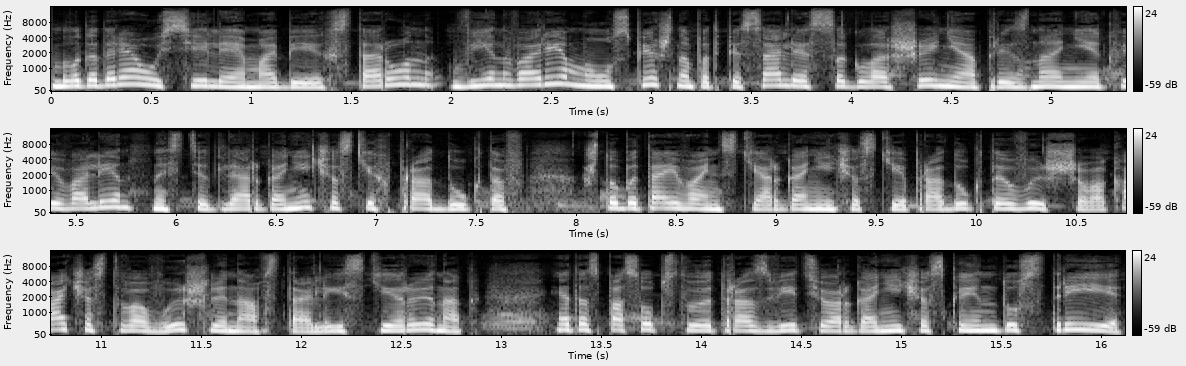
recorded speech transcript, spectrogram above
Благодаря усилиям обеих сторон, в январе мы успешно подписали соглашение о признании эквивалентности для органических продуктов, чтобы тайваньские органические продукты высшего качества вышли на австралийский рынок. Это способствует развитию органической индустрии.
